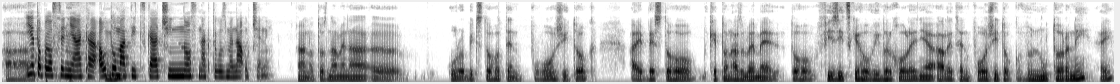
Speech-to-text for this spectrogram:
A... Je to proste nejaká automatická mm-hmm. činnosť, na ktorú sme naučení. Áno, to znamená, urobiť z toho ten pôžitok aj bez toho, keď to nazveme, toho fyzického vyvrcholenia, ale ten pôžitok vnútorný, hej?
